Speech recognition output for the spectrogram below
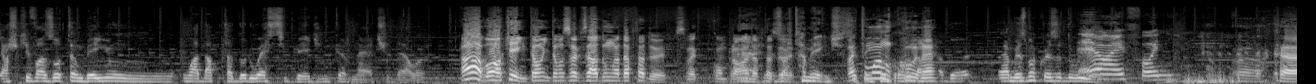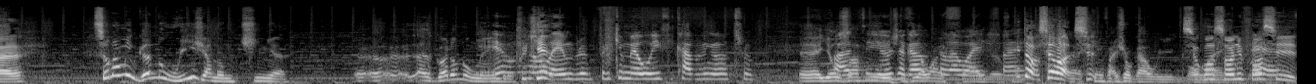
E acho que vazou também um, um adaptador USB de internet dela. Ah, bom, ok, então, então você vai precisar de um adaptador. Você vai comprar um É, adaptador. Exatamente. Vai Você tomar no comprar um cu, né? É a mesma coisa do Wii. É um iPhone. Ah, cara. Se eu não me engano, o Wii já não tinha. Agora eu não lembro. Eu Porque- não lembro, porque meu Wii ficava em outro. É, e eu usava o Wii eu jogava via pela Wi-Fi. Wi-Fi. mesmo. Então, sei lá, É, se, quem vai jogar o Wii se o console fosse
